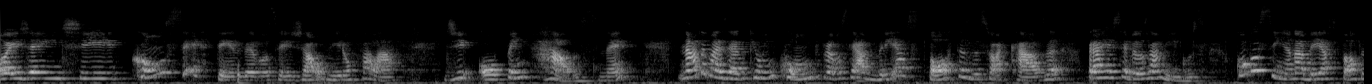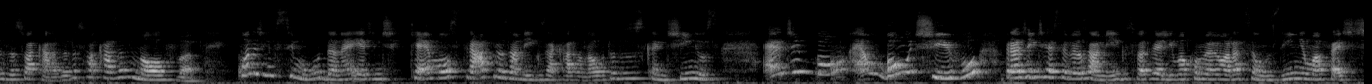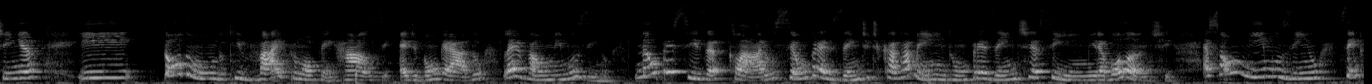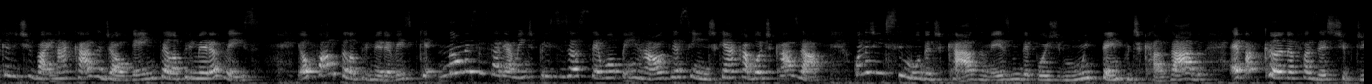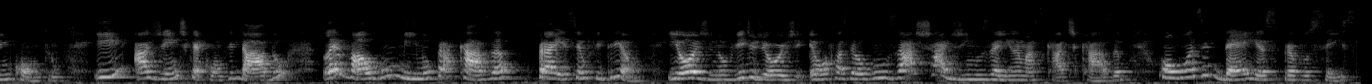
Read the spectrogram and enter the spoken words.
Oi, gente! Com certeza vocês já ouviram falar de Open House, né? Nada mais é do que um encontro para você abrir as portas da sua casa para receber os amigos. Como assim, Ana, abrir as portas da sua casa? Da sua casa nova. Quando a gente se muda, né, e a gente quer mostrar para os amigos a casa nova, todos os cantinhos, é de bom, é um bom motivo para a gente receber os amigos, fazer ali uma comemoraçãozinha, uma festinha e todo mundo que vai para um open house é de bom grado levar um mimozinho. Não precisa, claro, ser um presente de casamento, um presente assim, mirabolante. É só um mimozinho sempre que a gente vai na casa de alguém pela primeira vez. Eu falo pela primeira vez porque não necessariamente precisa ser um open house assim, de quem acabou de casar. Quando a gente se muda de casa mesmo, depois de muito tempo de casado, é bacana fazer esse tipo de encontro. E a gente que é convidado, levar algum mimo para casa para esse anfitrião. E hoje, no vídeo de hoje, eu vou fazer alguns achadinhos ali na Mascate Casa, com algumas ideias para vocês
